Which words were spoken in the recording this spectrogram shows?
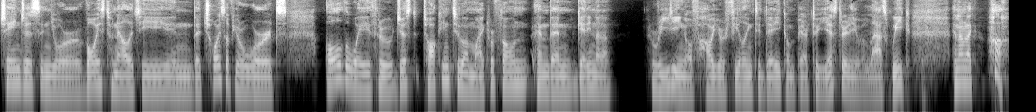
changes in your voice tonality, in the choice of your words, all the way through just talking to a microphone and then getting a reading of how you're feeling today compared to yesterday or last week. And I'm like, huh,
